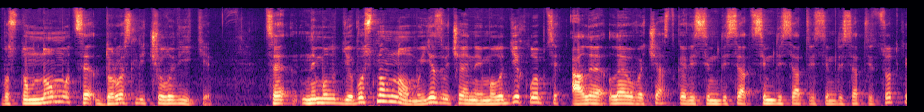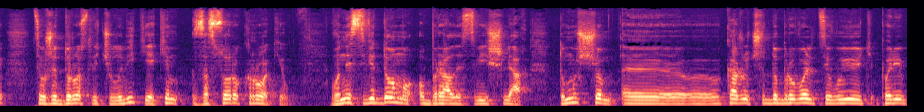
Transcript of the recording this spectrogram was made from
В основному це дорослі чоловіки. Це не молоді. В основному є, звичайно, і молоді хлопці, але левова частка 80, 70-80% це вже дорослі чоловіки, яким за 40 років. Вони свідомо обрали свій шлях, тому що е, кажуть, що добровольці воюють порів-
